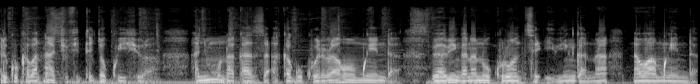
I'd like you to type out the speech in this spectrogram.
ariko ukaba ntacyo ufite cyo kwishyura. Hanyuma umuntu akaza akagukuriraho umwenda biba bingana n'uko uronse ibingana na wa mwenda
